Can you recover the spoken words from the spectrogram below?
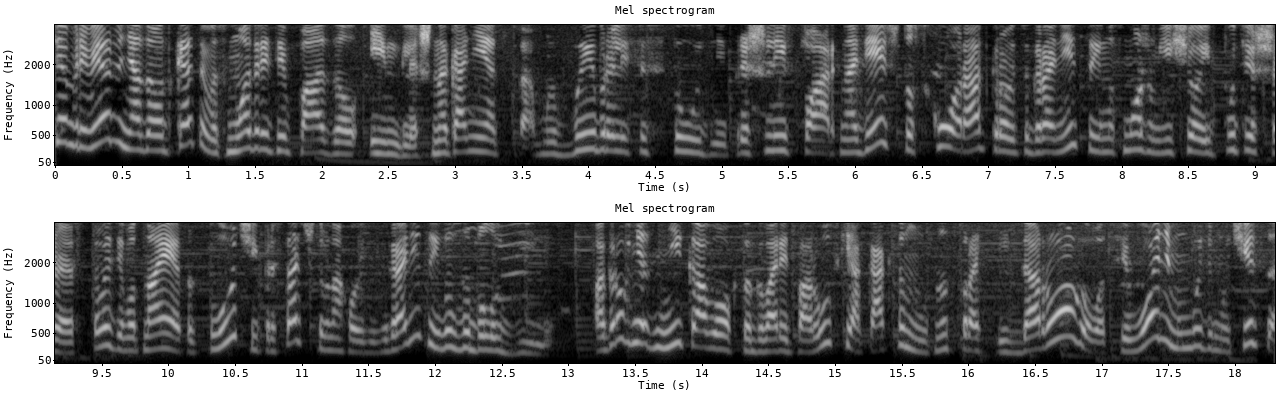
Всем привет, меня зовут Кэт, и вы смотрите Puzzle English. Наконец-то мы выбрались из студии, пришли в парк. Надеюсь, что скоро откроются границы, и мы сможем еще и путешествовать. И вот на этот случай, представьте, что вы находитесь за границей, и вы заблудились. Вокруг нет никого, кто говорит по-русски, а как-то нужно спросить дорогу. Вот сегодня мы будем учиться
